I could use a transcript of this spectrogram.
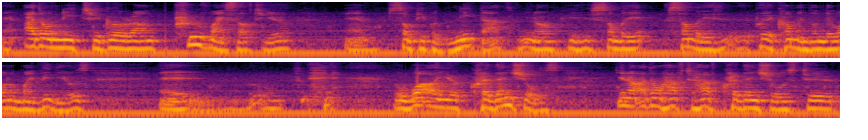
Uh, I don't need to go around prove myself to you. And some people need that. You know, somebody somebody put a comment under one of my videos. Uh, what are your credentials? You know, I don't have to have credentials to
